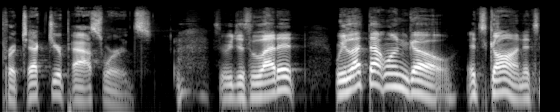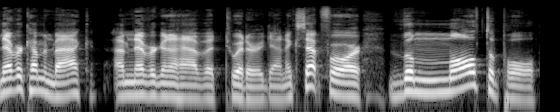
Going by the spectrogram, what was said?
Protect your passwords. So we just let it we let that one go. It's gone. It's never coming back. I'm never going to have a Twitter again except for the multiple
